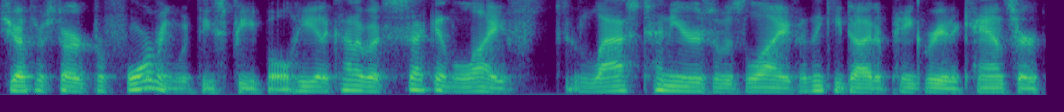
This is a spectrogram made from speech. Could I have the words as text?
Jethro started performing with these people. He had a kind of a second life. The last ten years of his life, I think he died of pancreatic cancer.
